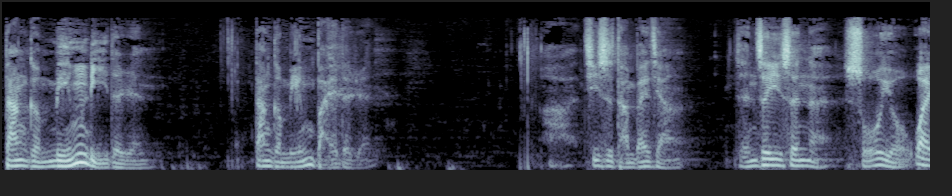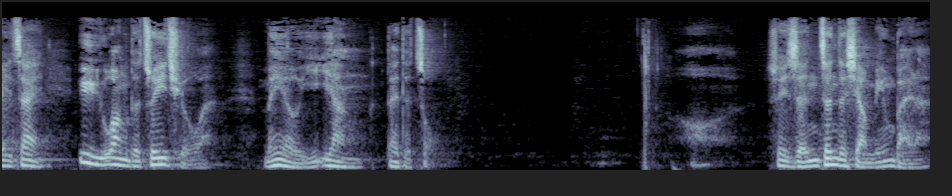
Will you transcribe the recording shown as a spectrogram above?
当个明理的人，当个明白的人啊。其实坦白讲，人这一生呢，所有外在欲望的追求啊，没有一样带得走。所以，人真的想明白了，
